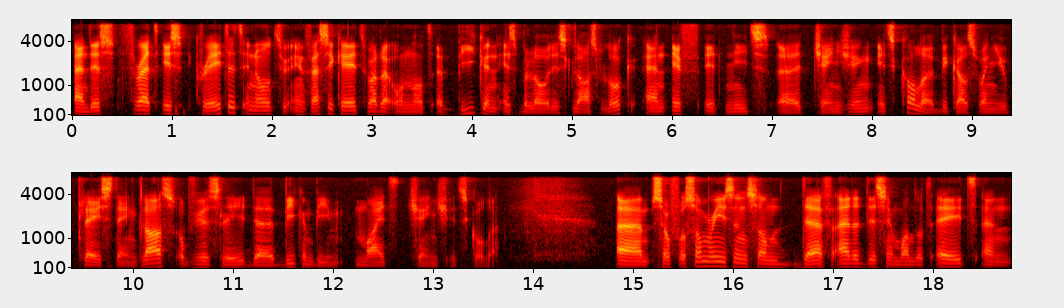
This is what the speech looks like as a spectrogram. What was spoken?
and this thread is created in order to investigate whether or not a beacon is below this glass block and if it needs uh, changing its color because when you place stained glass obviously the beacon beam might change its color. Um, so for some reason some dev added this in 1.8 and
